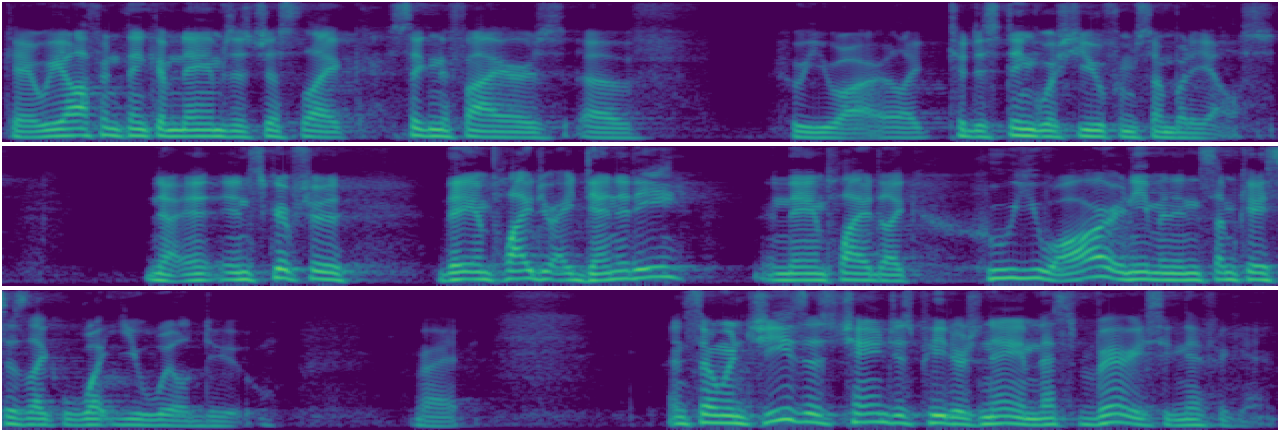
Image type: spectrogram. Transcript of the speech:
Okay, we often think of names as just like signifiers of who you are, like to distinguish you from somebody else. Now, in, in Scripture, they implied your identity and they implied like who you are, and even in some cases, like what you will do, right? And so when Jesus changes Peter's name, that's very significant.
